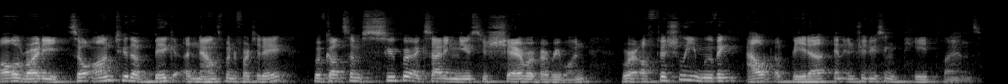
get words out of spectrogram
Alrighty, so on to the big announcement for today. We've got some super exciting news to share with everyone. We're officially moving out of beta and introducing paid plans.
